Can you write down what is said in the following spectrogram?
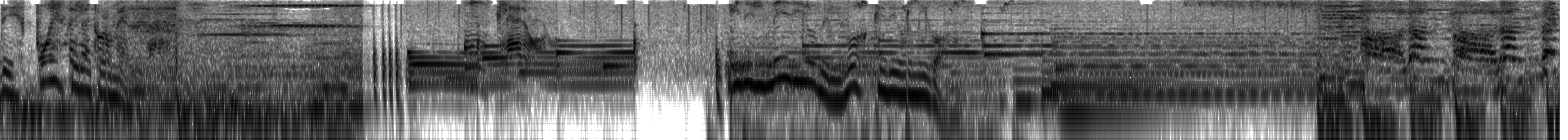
después de la tormenta. Un claro. En el medio del bosque de hormigón. Haaland, Haaland, weg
